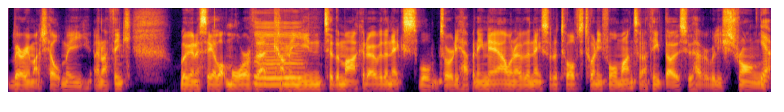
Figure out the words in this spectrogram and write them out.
very much helped me. And I think we're going to see a lot more of that Mm. coming into the market over the next, well, it's already happening now and over the next sort of 12 to 24 months. And I think those who have a really strong Yeah.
